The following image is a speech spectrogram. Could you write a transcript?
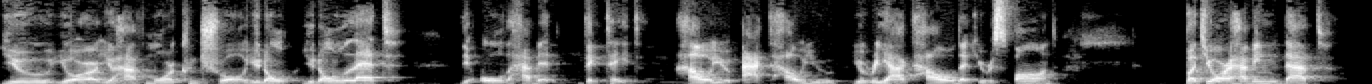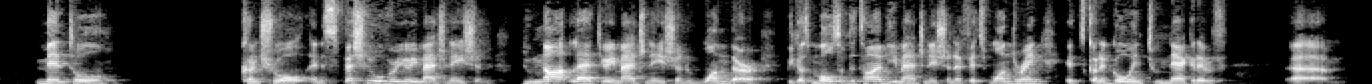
You you're you have more control. You don't you don't let the old habit dictate how you act how you you react how that you respond but you are having that mental control and especially over your imagination. Do not let your imagination wander because most of the time the imagination if it's wandering it's going to go into negative um,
